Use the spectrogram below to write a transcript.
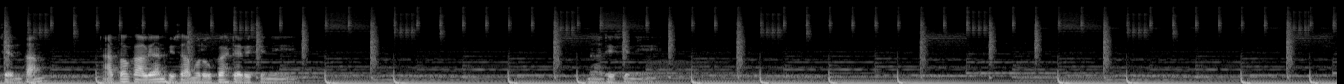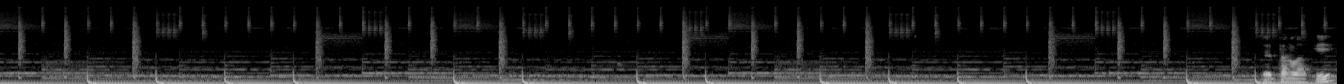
Centang atau kalian bisa merubah dari sini. Nah di sini centang lagi.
